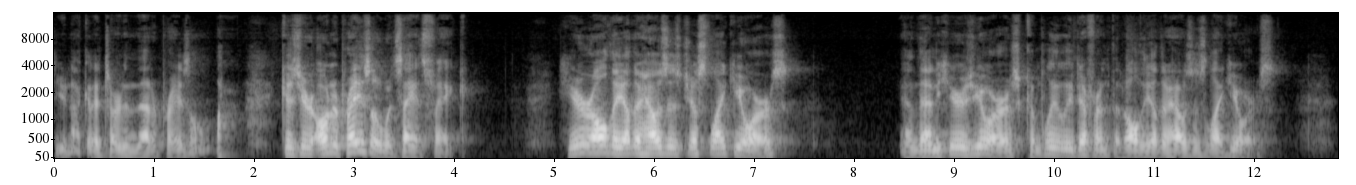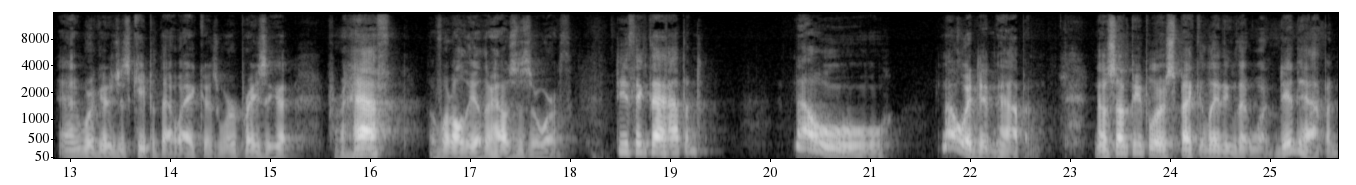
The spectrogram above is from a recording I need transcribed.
you're not going to turn in that appraisal because your own appraisal would say it's fake. Here are all the other houses just like yours, and then here's yours completely different than all the other houses like yours. And we're going to just keep it that way because we're appraising it for half of what all the other houses are worth. Do you think that happened? No. No, it didn't happen. Now, some people are speculating that what did happen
